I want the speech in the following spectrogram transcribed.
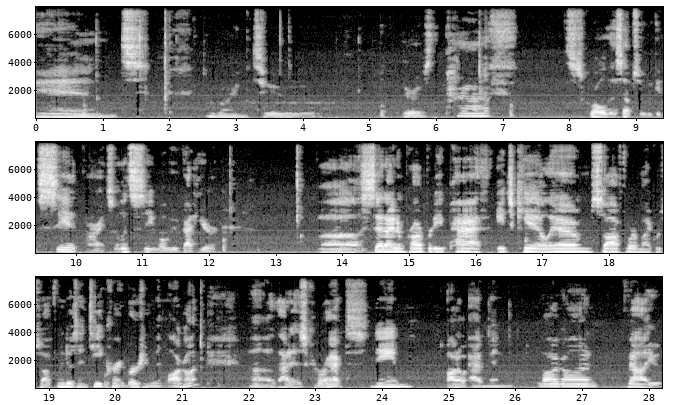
And we're going to there's the path. Scroll this up so we can see it. All right so let's see what we've got here uh, set item property path HKLM software Microsoft Windows NT current version WinLogon uh, that is correct name auto admin logon value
